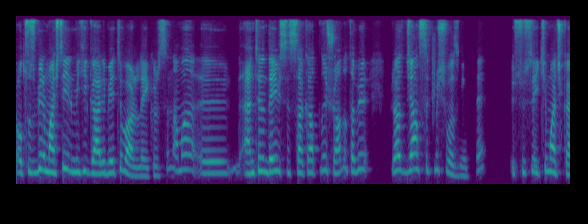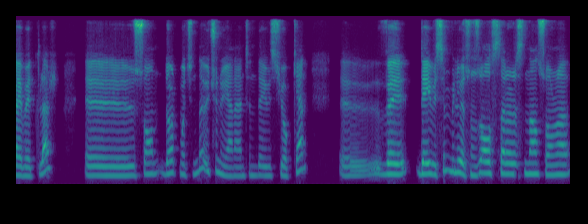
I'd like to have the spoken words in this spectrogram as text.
31 maçta 22 galibiyeti var Lakers'ın ama e, Anthony Davis'in sakatlığı şu anda tabii biraz can sıkmış vaziyette. Üst üste 2 maç kaybettiler. E, son 4 maçında 3'ünü yani Anthony Davis yokken ve Davis'in biliyorsunuz All-Star arasından sonra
